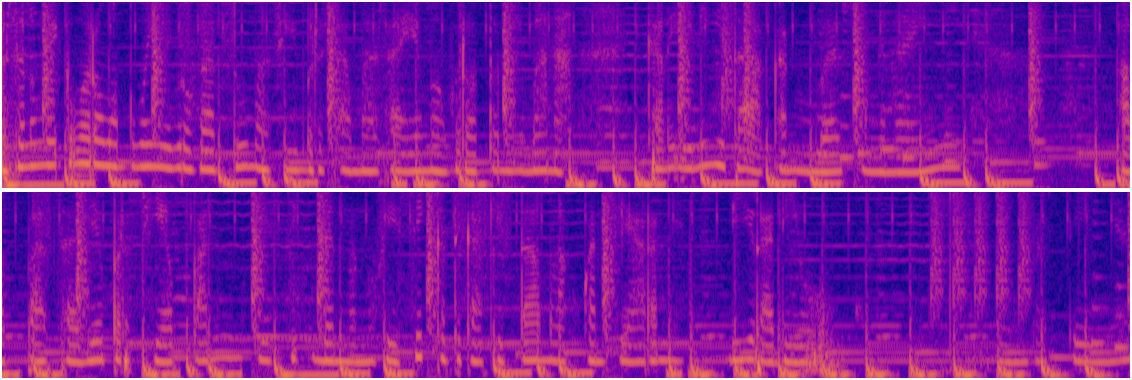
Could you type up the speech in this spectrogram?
Assalamualaikum warahmatullahi wabarakatuh. Masih bersama saya Maghfiratul Imanah Kali ini kita akan membahas mengenai Apa saja persiapan fisik dan non-fisik ketika kita melakukan siaran di radio. Yang pastinya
